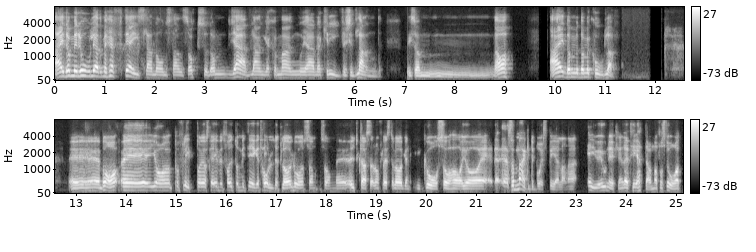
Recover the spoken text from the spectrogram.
Nej, de är roliga. De är häftiga i Island någonstans också. De jävla engagemang och jävla krig för sitt land. Liksom, mm, ja. Nej, de, de är coola. Eh, bra. Eh, jag på Flipper har ska skrivit förutom mitt eget Holdet-lag då som, som eh, utklassade de flesta lagen igår så har jag... Eh, alltså Magdeborg-spelarna är ju onekligen rätt heta. Man förstår att,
